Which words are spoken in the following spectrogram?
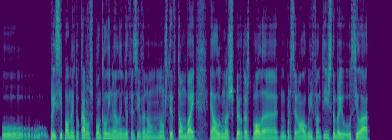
o, principalmente o Carlos Ponca ali na linha defensiva não, não esteve tão bem. Em algumas perdas de bola que me pareceram algo infantis. Também o Silat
